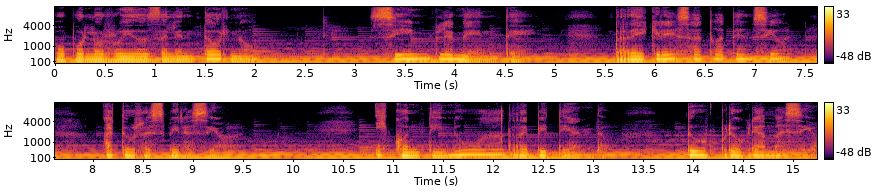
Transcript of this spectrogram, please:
o por los ruidos del entorno, simplemente regresa tu atención a tu respiración y continúa repitiendo tu programación.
